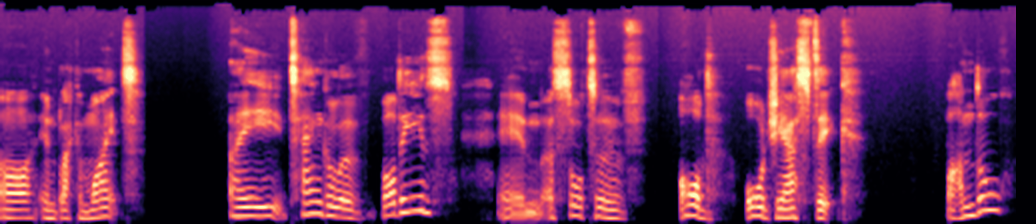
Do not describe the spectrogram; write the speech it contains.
are in black and white. A tangle of bodies in a sort of odd orgiastic bundle.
